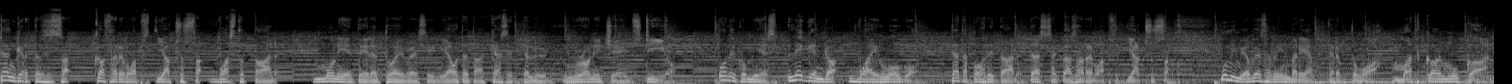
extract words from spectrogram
Tämänkertaisessa Kasarilapset-jaksossa vastataan monien teidän toiveisiin ja otetaan käsittelyyn Ronnie James Dio. Oliko mies legenda vai logo? Tätä pohditaan tässä Kasarilapset-jaksossa. Mun nimi on Vesa Winberg ja tervetuloa matkaan mukaan.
